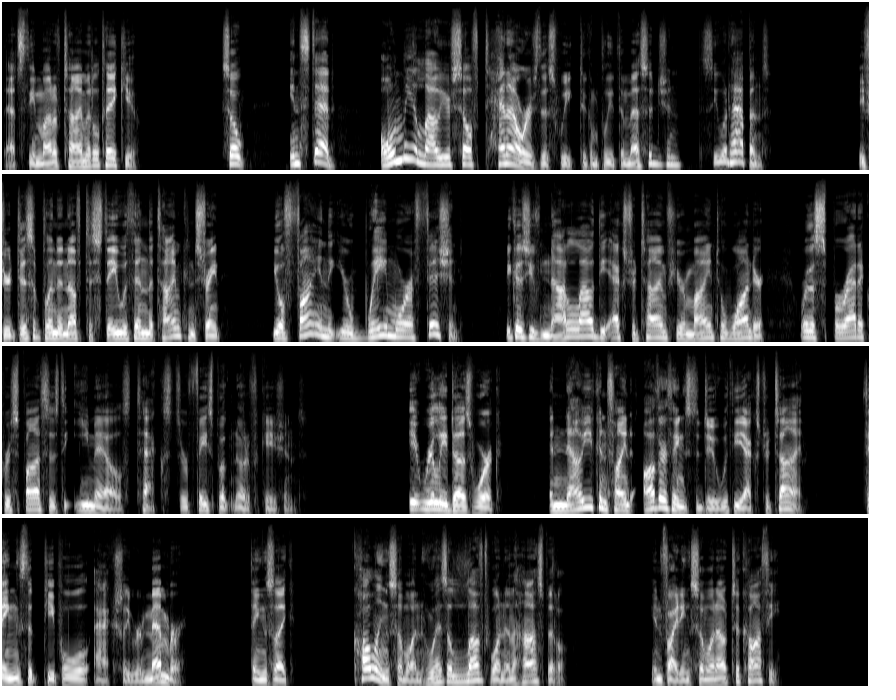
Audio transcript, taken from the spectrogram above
that's the amount of time it'll take you. So instead, only allow yourself 10 hours this week to complete the message and see what happens. If you're disciplined enough to stay within the time constraint, you'll find that you're way more efficient because you've not allowed the extra time for your mind to wander or the sporadic responses to emails, texts, or Facebook notifications. It really does work, and now you can find other things to do with the extra time, things that people will actually remember. Things like calling someone who has a loved one in the hospital, inviting someone out to coffee,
